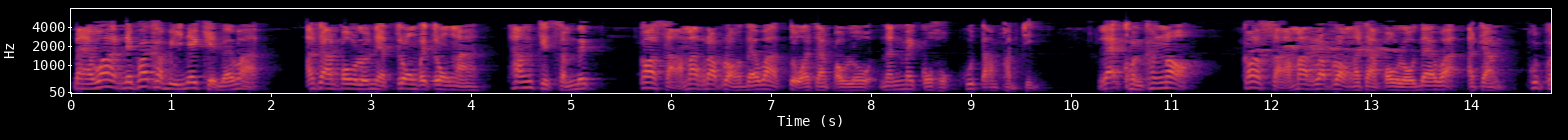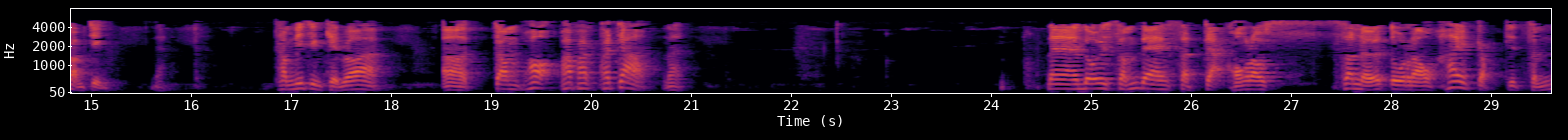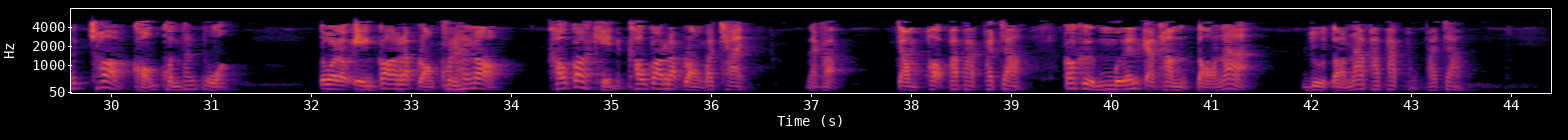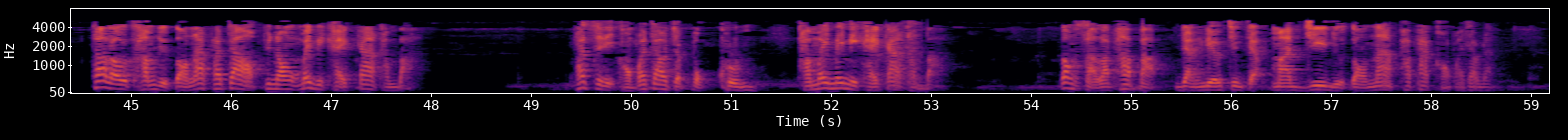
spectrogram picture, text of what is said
แต่ว่าในพระคัมภีร์เนี่ยเขียนไว้ว่า อาจารย์เปาโลเนี่ยตรงไปตรงมา ทั้งจิตสำนึกก็สามารถรับรองได้ว่าตัวอาจารย์เปาโลนั้นไม่โกหกพูดตามความจริง และคนข้างนอกก็สามารถรับรองอาจารย์เปาโลได้ว่าอาจารย์พูดความจริงนะคำนี้จึงเขียนว่าจำเพาะพระพักพระเจ้านะ แต่โดยสำแดงสัจจะของเราเสนอตัวเราให้กับจิตสำนึกชอบของคนทั้งปวง ตัวเราเองก็รับรองคนข้างนอก เขาก็เข็นเขาก็รับรองว่าใช่นะครับจำเพาะพระพักพระเจ้าก็คือเหมือนกระทำต่อหน้าอยู่ต่อหน้าพระพักของพระเจ้า ถ้าเราทำอยู่ต่อหน้าพระเจ้า พี่น้องไม่มีใครกล้าทำบาปพระสิริของพระเจ้าจะปกคลุมทำให้ไม่มีใครกล้าทำบาป ต้องสารภาพบาปอย่างเดียวจึงจะมายืนอยู่ต่อหน้าพระพักของพระเจ้าได้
